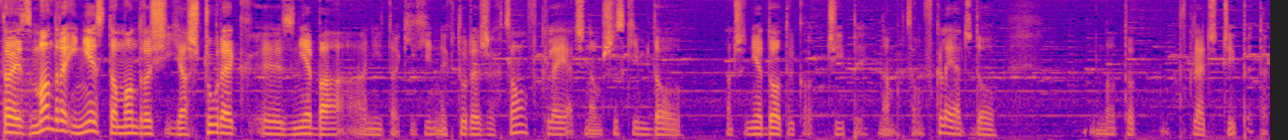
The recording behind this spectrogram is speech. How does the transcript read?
To jest mądre i nie jest to mądrość jaszczurek y, z nieba, ani takich innych, które że chcą wklejać nam wszystkim do, znaczy nie do, tylko chipy nam chcą wklejać do, no to wklejać chipy, tak.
